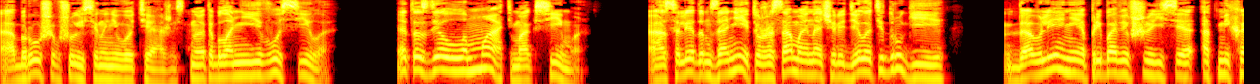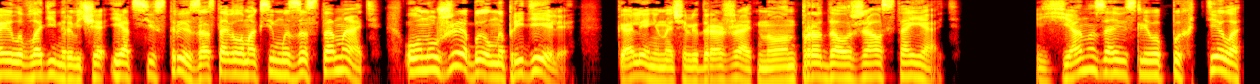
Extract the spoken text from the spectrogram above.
обрушившуюся на него тяжесть, но это была не его сила. Это сделала мать Максима. А следом за ней то же самое начали делать и другие, Давление, прибавившееся от Михаила Владимировича и от сестры, заставило Максима застонать. Он уже был на пределе. Колени начали дрожать, но он продолжал стоять. Яна завистливо пыхтела,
